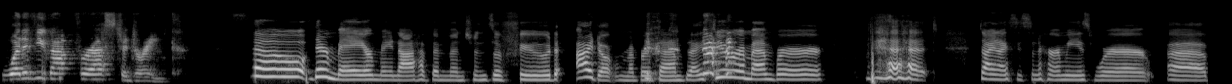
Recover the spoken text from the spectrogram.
What have you got for us to drink? So there may or may not have been mentions of food. I don't remember them, but I do remember that Dionysus and Hermes were uh,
